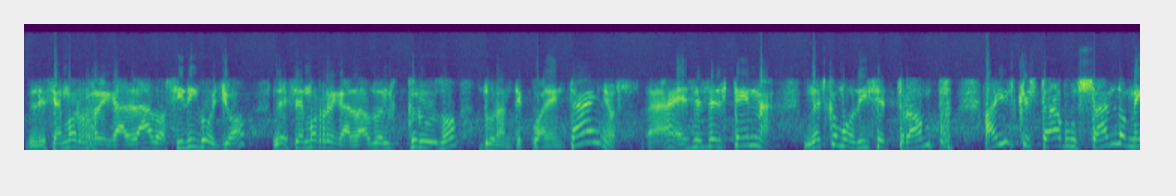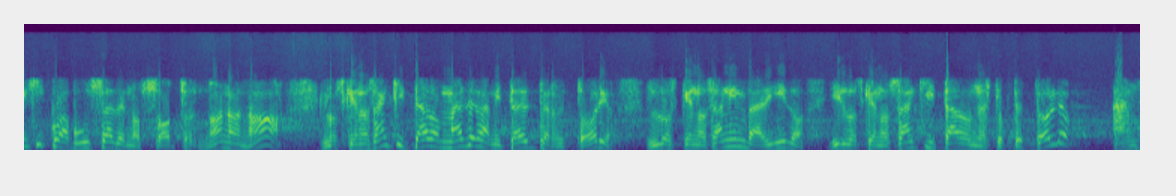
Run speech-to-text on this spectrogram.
les hemos regalado, así digo yo, les hemos regalado el crudo durante 40 años. Ese es el tema. No es como dice Trump, ay, es que está abusando, México abusa de nosotros. No, no, no. Los que nos han quitado más de la mitad del territorio, los que nos han invadido y los que nos han quitado nuestro petróleo han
